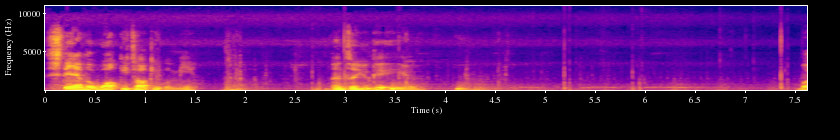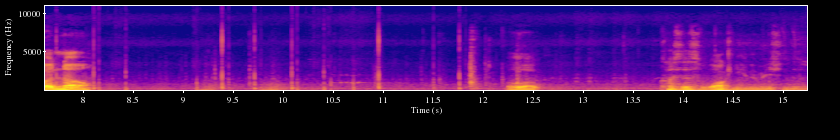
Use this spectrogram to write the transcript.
Stay on the walkie-talkie with me until you get here. But no. Hold up. Cause this walking animation is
